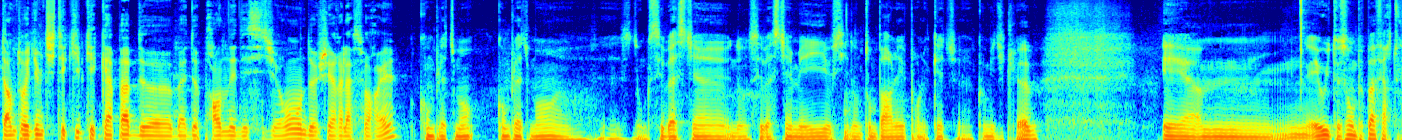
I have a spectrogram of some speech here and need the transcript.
t'es entouré d'une petite équipe qui est capable de, bah, de prendre des décisions, de gérer la soirée. Complètement. Complètement. euh, donc, Sébastien, donc Sébastien Meilly aussi, dont on parlait pour le Catch Comedy Club. Et, euh, et oui, de toute façon, on peut pas faire tout,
